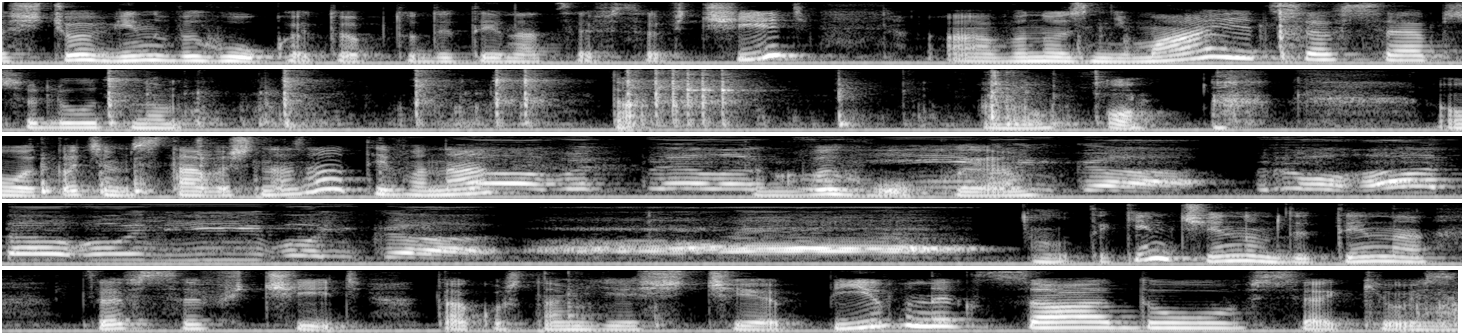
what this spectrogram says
що він вигукує. Тобто дитина це все вчить, воно знімається все абсолютно. Так. Ну, о. От, Потім ставиш назад, і вона там вигукує. Рогата голівонька. Таким чином дитина це все вчить. Також там є ще півник ззаду, всякі ось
